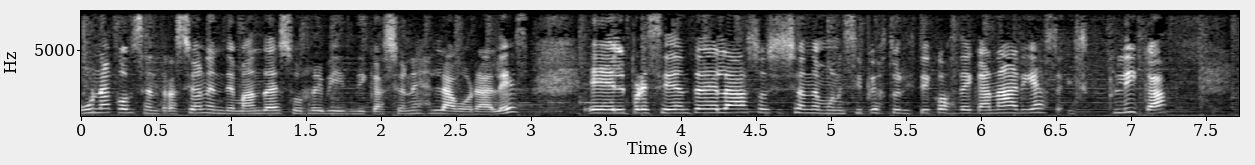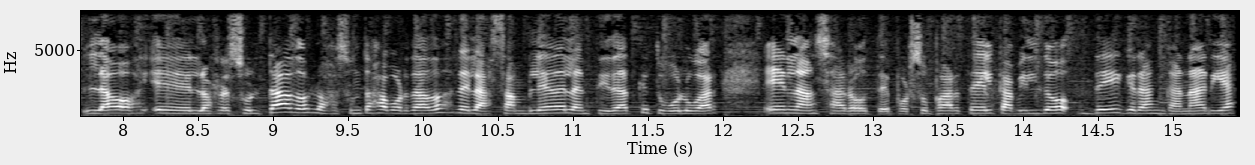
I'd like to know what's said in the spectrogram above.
una concentración en demanda de sus reivindicaciones laborales. El presidente de la Asociación de Municipios Turísticos de Canarias explica los, eh, los resultados, los asuntos abordados de la asamblea de la entidad que tuvo lugar en Lanzarote. Por su parte, el Cabildo de Gran Canaria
